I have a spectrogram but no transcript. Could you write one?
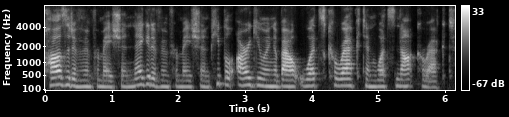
positive information, negative information, people arguing about what's correct and what's not correct.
